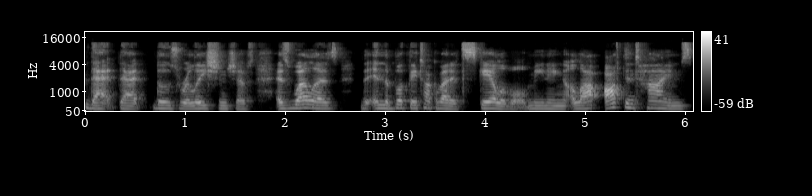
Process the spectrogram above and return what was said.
that that those relationships as well as the, in the book they talk about it's scalable meaning a lot oftentimes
